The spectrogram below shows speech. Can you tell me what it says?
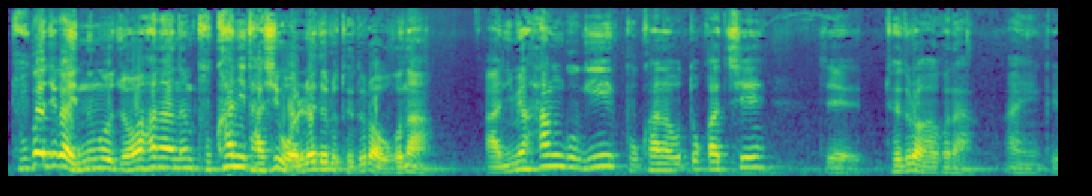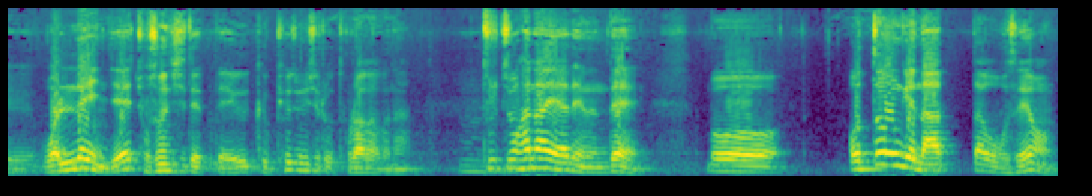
두 가지가 있는 거죠. 하나는 북한이 다시 원래대로 되돌아오거나 아니면 한국이 북한하고 똑같이 이제 되돌아가거나 아니 그 원래 이제 조선시대 때의 그 표준시로 돌아가거나 둘중 하나여야 되는데 뭐 어떤 게 낫다고 보세요?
